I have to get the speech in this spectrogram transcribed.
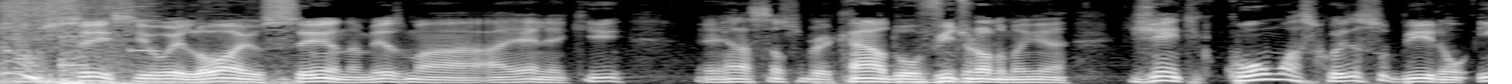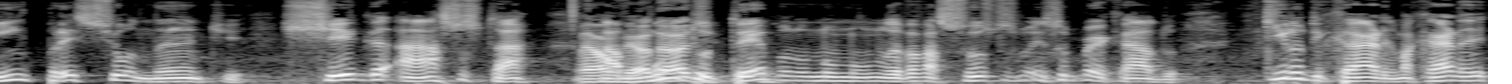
Eu não sei se o Eloy, o Senna, mesmo a, a Ellen aqui, em relação ao supermercado, ou 29 da manhã. Gente, como as coisas subiram. Impressionante. Chega a assustar. É Há verdade. muito tempo não, não, não levava sustos em supermercado. Quilo de carne, uma carne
